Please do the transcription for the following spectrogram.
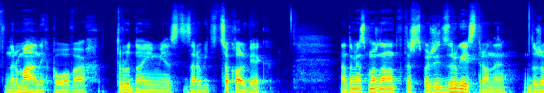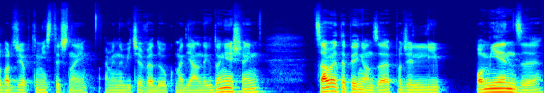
w normalnych połowach trudno im jest zarobić cokolwiek. Natomiast można na to też spojrzeć z drugiej strony, dużo bardziej optymistycznej, a mianowicie według medialnych doniesień, całe te pieniądze podzielili pomiędzy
